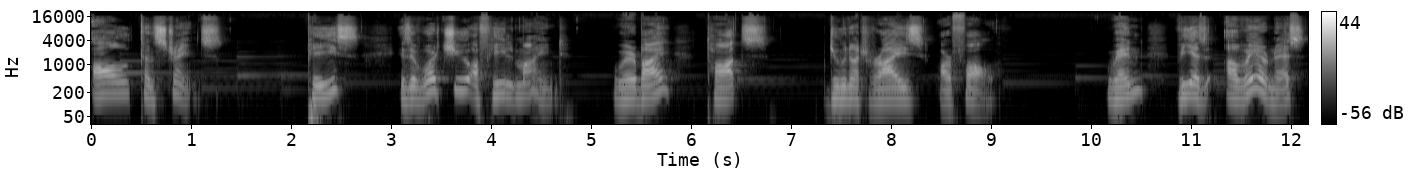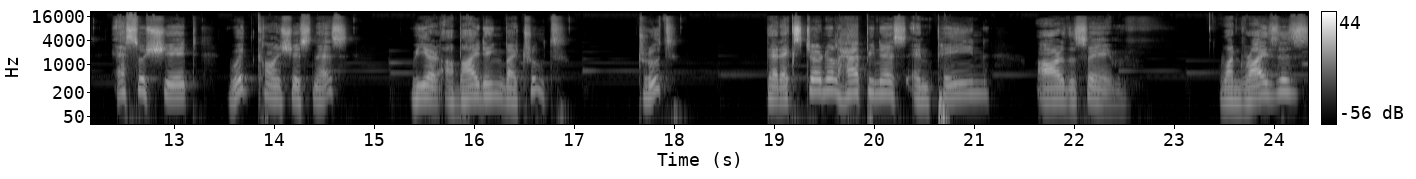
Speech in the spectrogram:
all constraints. Peace is a virtue of healed mind whereby thoughts do not rise or fall. When we as awareness associate with consciousness, we are abiding by truth. Truth that external happiness and pain are the same. One rises,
